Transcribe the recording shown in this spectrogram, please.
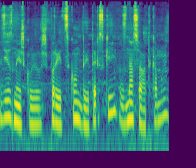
Зі знижкою шприц кондитерський з насадками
